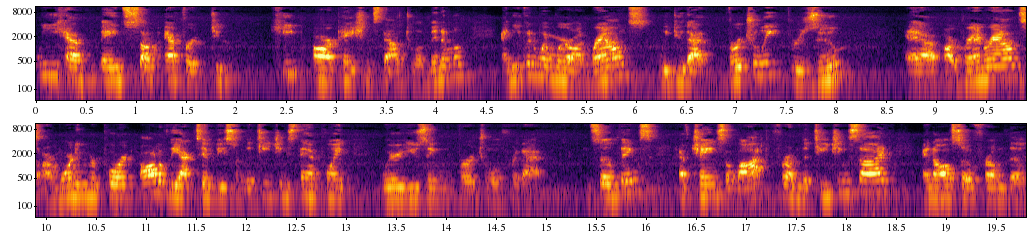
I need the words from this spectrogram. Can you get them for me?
we have made some effort to keep our patients down to a minimum. And even when we're on rounds, we do that virtually through Zoom. Uh, our grand rounds, our morning report, all of the activities from the teaching standpoint, we're using virtual for that. And so things have changed a lot from the teaching side and also from the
